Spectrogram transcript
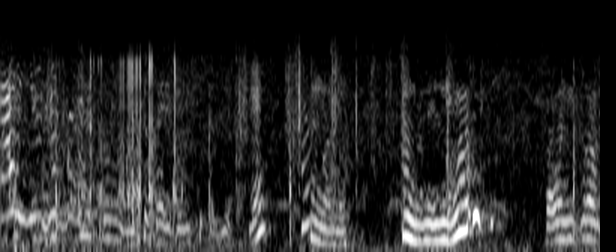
આવી શું કરી દઉં? શું કરીએ? હે? શું મને? શું મને? શું? પવનની કોણ?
